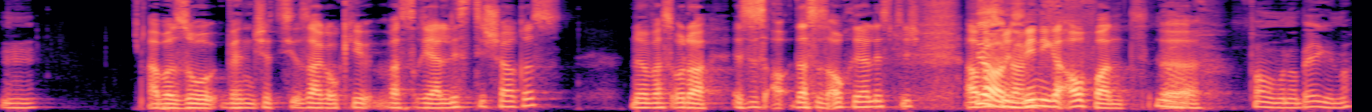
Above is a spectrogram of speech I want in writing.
Mhm. Aber so, wenn ich jetzt hier sage, okay, was realistischeres, ne, was, oder es ist, das ist auch realistisch, aber Ja, was mit weniger Aufwand, Ja, äh, fahren wir mal nach Belgien, wa?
